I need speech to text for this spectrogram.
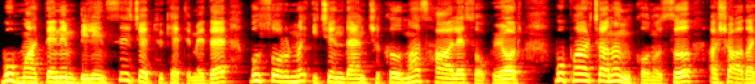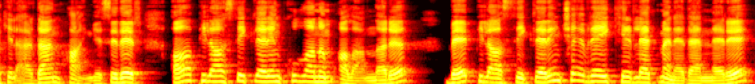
Bu maddenin bilinçsizce tüketimi de bu sorunu içinden çıkılmaz hale sokuyor. Bu parçanın konusu aşağıdakilerden hangisidir? A. Plastiklerin kullanım alanları B. Plastiklerin çevreyi kirletme nedenleri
